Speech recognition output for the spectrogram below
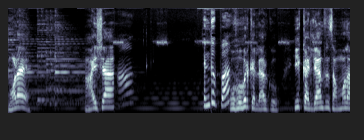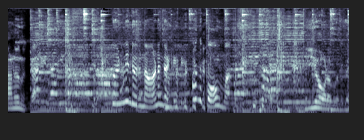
മോളെ ആയിഷ. എന്തുപ്പാ? ഓർക്കെല്ലാവർക്കും ഈ കല്യാണത്തിന് സമ്മതാണെന്ന്. പെണ്ണിന്റെ ഒരു നാണം കണ്ടില്ലേ? ഒന്ന് പോവുമ്മ. ഓളെ വെറുതെ.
